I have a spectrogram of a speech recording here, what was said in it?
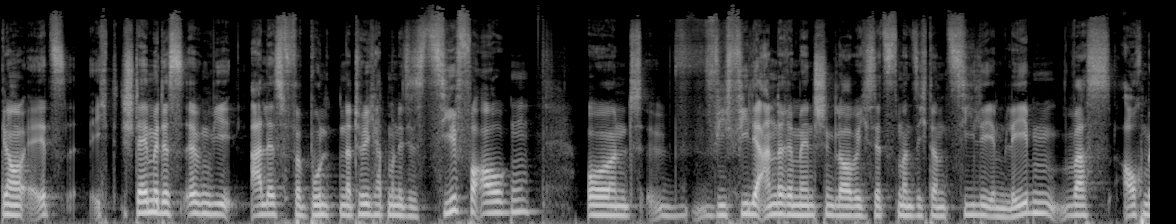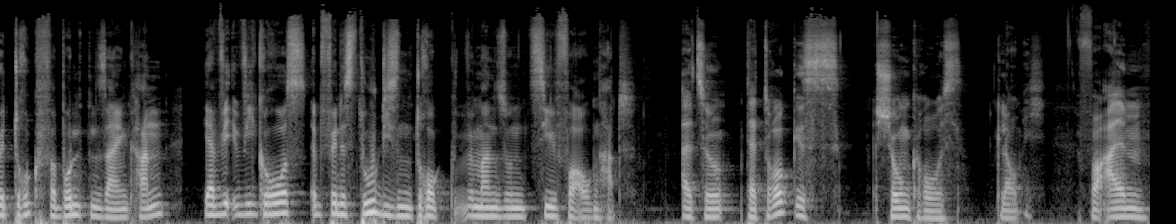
genau, jetzt, ich stelle mir das irgendwie alles verbunden. Natürlich hat man dieses Ziel vor Augen und wie viele andere Menschen, glaube ich, setzt man sich dann Ziele im Leben, was auch mit Druck verbunden sein kann. Ja, wie, wie groß empfindest du diesen Druck, wenn man so ein Ziel vor Augen hat? Also der Druck ist schon groß, glaube ich. Vor allem,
